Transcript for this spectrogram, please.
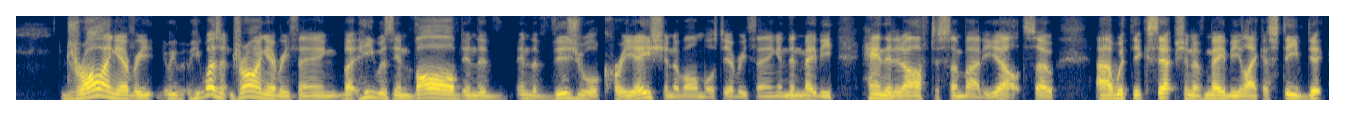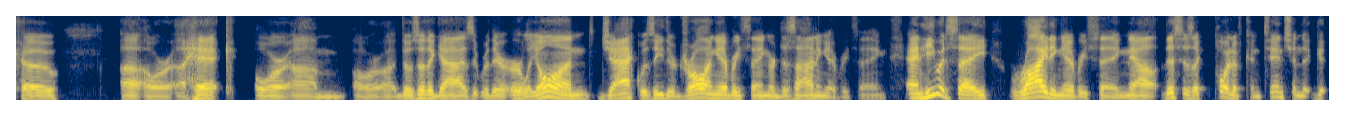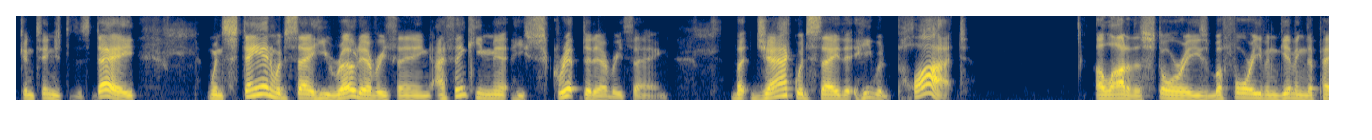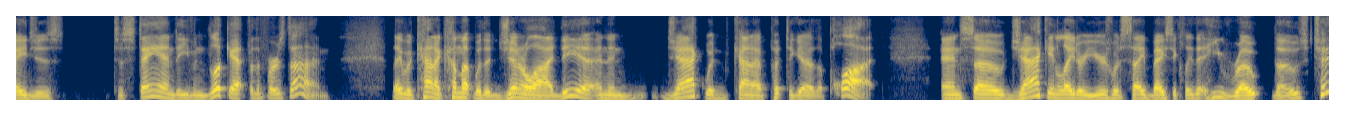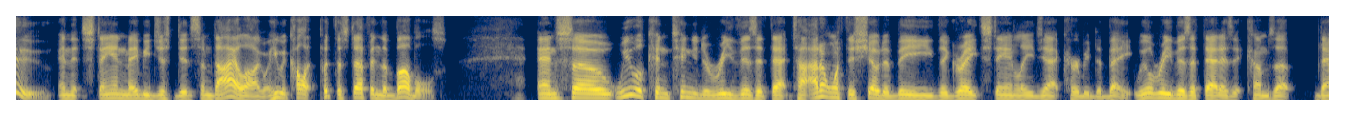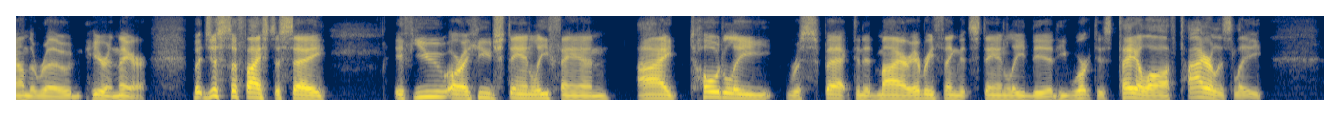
drawing every he wasn't drawing everything but he was involved in the in the visual creation of almost everything and then maybe handed it off to somebody else so uh, with the exception of maybe like a steve ditko uh, or a heck or um, or uh, those other guys that were there early on, Jack was either drawing everything or designing everything, and he would say writing everything. Now, this is a point of contention that g- continues to this day. When Stan would say he wrote everything, I think he meant he scripted everything, but Jack would say that he would plot a lot of the stories before even giving the pages to Stan to even look at for the first time they would kind of come up with a general idea and then Jack would kind of put together the plot. And so Jack in later years would say basically that he wrote those two and that Stan maybe just did some dialogue, or he would call it put the stuff in the bubbles. And so we will continue to revisit that. Time. I don't want this show to be the great Stan Lee Jack Kirby debate. We'll revisit that as it comes up down the road here and there. But just suffice to say, if you are a huge Stan Lee fan, I totally respect and admire everything that Stan Lee did. He worked his tail off tirelessly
